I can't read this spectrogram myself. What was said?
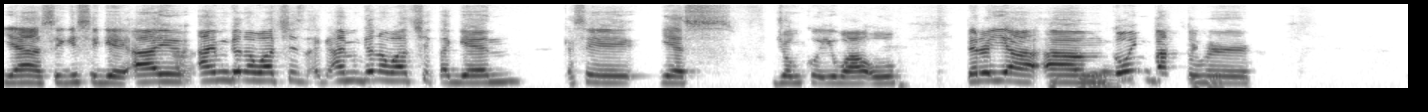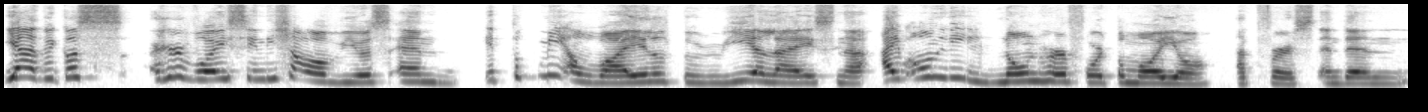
Yeah, sige sige. I I'm gonna watch it. I'm gonna watch it again kasi yes, Junko Iwao. Pero yeah, um going back to her. Yeah, because her voice hindi siya obvious and it took me a while to realize na I've only known her for Tomoyo at first and then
